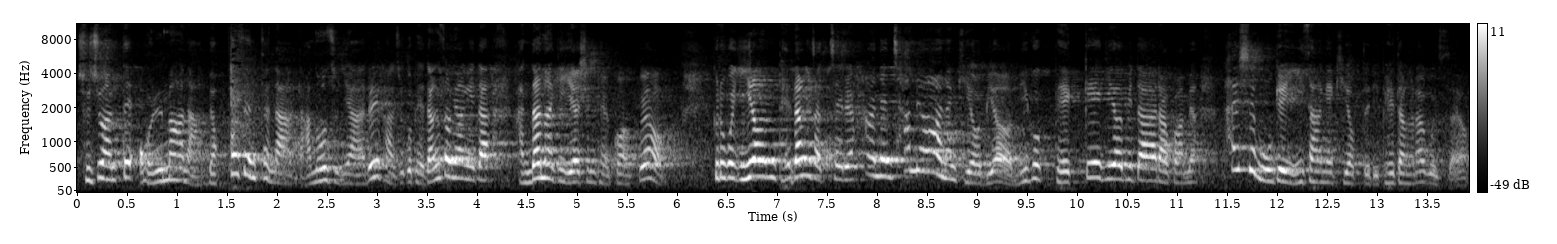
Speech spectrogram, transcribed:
주주한테 얼마나 몇 퍼센트나 나눠주냐를 가지고 배당 성향이다 간단하게 이해하시면 될 것 같고요. 그리고 이런 배당 자체를 하는 참여하는 기업이요. 미국 100개 기업이다라고 하면 85개 이상의 기업들이 배당을 하고 있어요.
